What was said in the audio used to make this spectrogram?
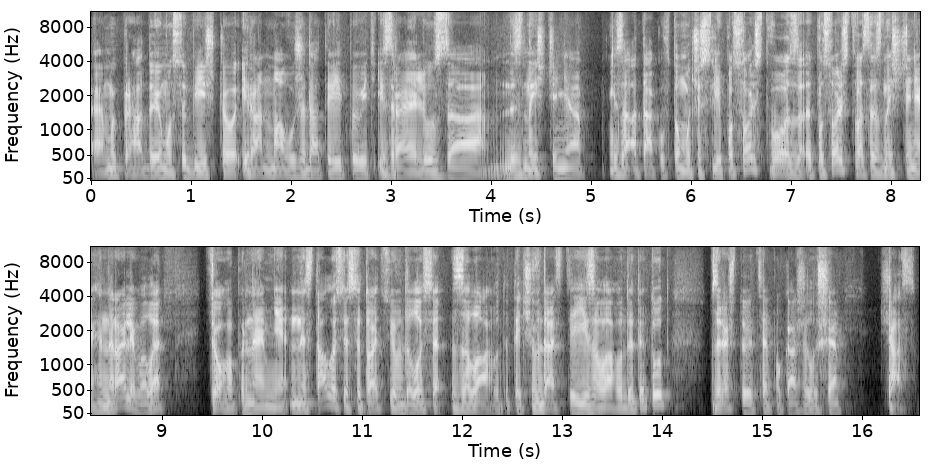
Е, Ми пригадуємо собі, що Іран мав уже дати відповідь Ізраїлю за знищення за атаку, в тому числі посольство посольства за знищення генералів, але цього принаймні не сталося. Ситуацію вдалося залагодити. Чи вдасться її залагодити тут? Зрештою, це покаже лише час.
